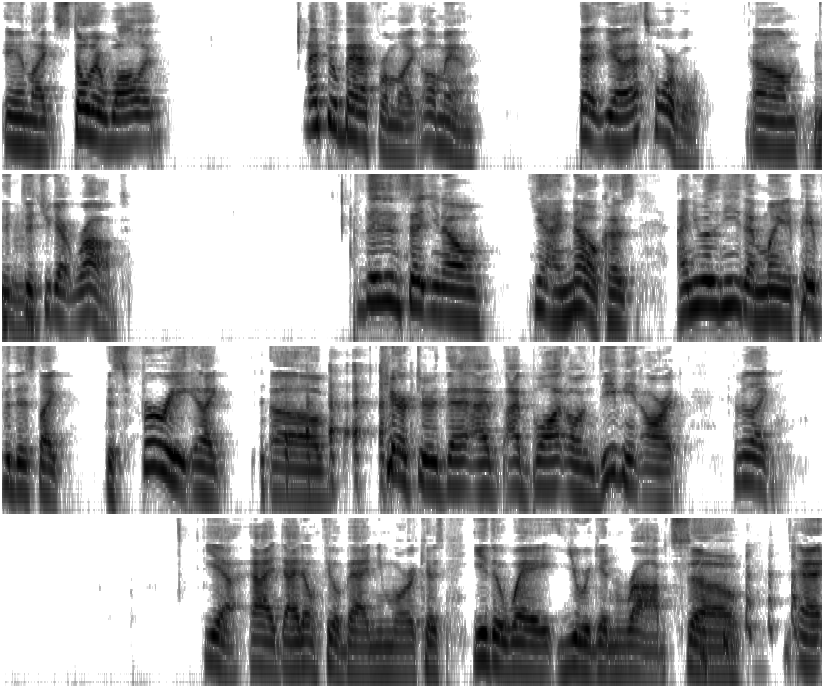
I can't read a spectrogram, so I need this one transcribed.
and like stole their wallet, I'd feel bad for him. Like, oh man, that yeah, that's horrible. Um, that, that you got robbed. If they didn't say, you know, yeah, I know, because I really need that money to pay for this like this furry like uh character that I I bought on DeviantArt. I'd be like, yeah, I, I don't feel bad anymore because either way, you were getting robbed. So, uh,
